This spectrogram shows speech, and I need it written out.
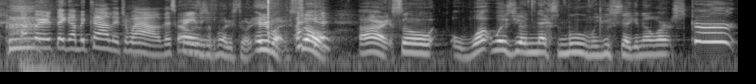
I better think I'm in college. Wow, that's That was crazy. a funny story. Anyway, so all right, so what was your next move when you said, you know what, skirt,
